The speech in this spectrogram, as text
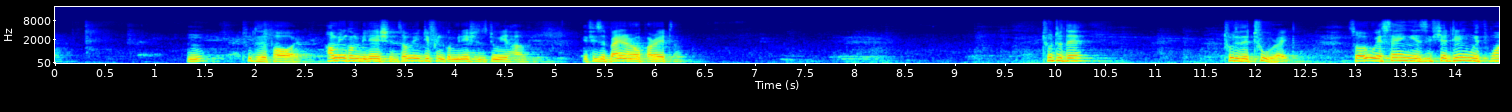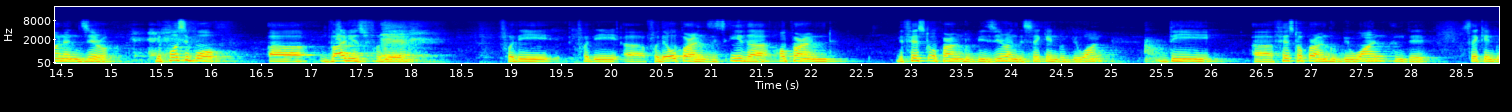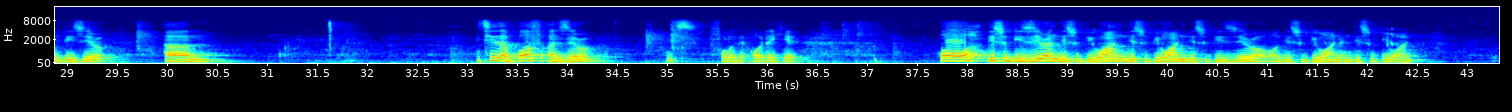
hmm? two to the power. How many combinations, how many different combinations do we have? If it's a binary operator. Two to the, two to the two, right? So what we're saying is if you're dealing with one and zero, the possible uh, values for the for the for the uh, for the operands is either operand the first operand would be zero and the second would be one. The uh, first operand would be one and the second would be zero. Um, it's either both are zero. Let's follow the order here. Or this would be zero and this would be one. This would be one. This would be zero. Or this would be one and this would be one.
